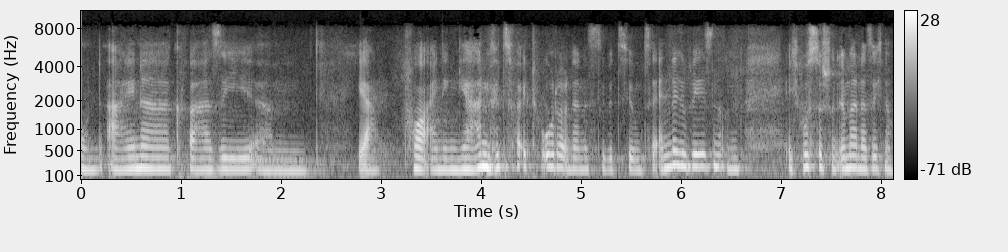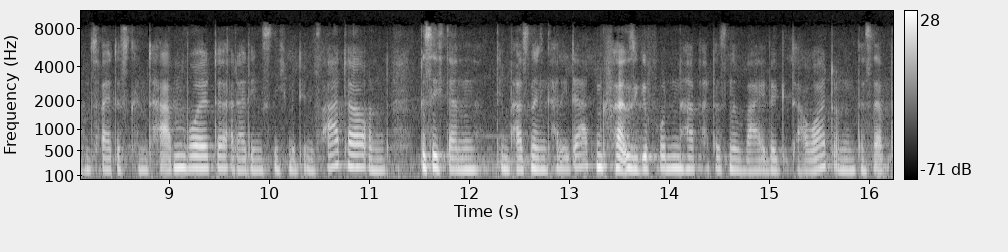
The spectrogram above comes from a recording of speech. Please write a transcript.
Und einer quasi ähm, ja, vor einigen Jahren gezeugt wurde und dann ist die Beziehung zu Ende gewesen. Und ich wusste schon immer, dass ich noch ein zweites Kind haben wollte, allerdings nicht mit dem Vater. Und bis ich dann den passenden Kandidaten quasi gefunden habe, hat das eine Weile gedauert. Und deshalb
